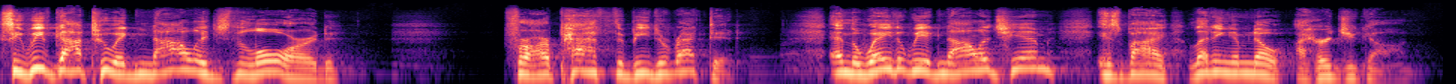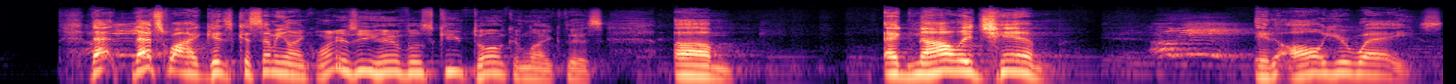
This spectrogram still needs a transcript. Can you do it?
See, we've got to acknowledge the Lord for our path to be directed. And the way that we acknowledge Him is by letting Him know, I heard you, God. That, that's why, because some of you are like, why does He have us keep talking like this? Um, acknowledge Him in all your ways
